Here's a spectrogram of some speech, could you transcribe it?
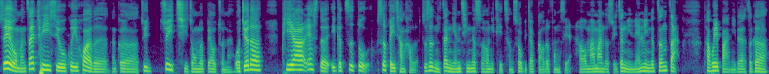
所以我们在退休规划的那个最最其中的标准呢，我觉得。PRS 的一个制度是非常好的，就是你在年轻的时候，你可以承受比较高的风险，然后慢慢的随着你年龄的增长，它会把你的这个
